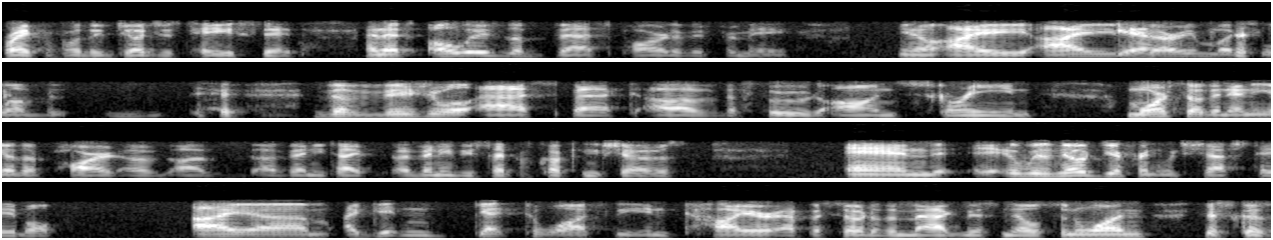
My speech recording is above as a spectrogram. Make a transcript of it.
right before the judges taste it, and that's always the best part of it for me. You know, I I Yeah. very much love the, the visual aspect of the food on screen, more so than any other part of, of, of any type of any of these type of cooking shows. And it was no different with Chef's Table. I um I didn't get to watch the entire episode of the Magnus Nilsson one just because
